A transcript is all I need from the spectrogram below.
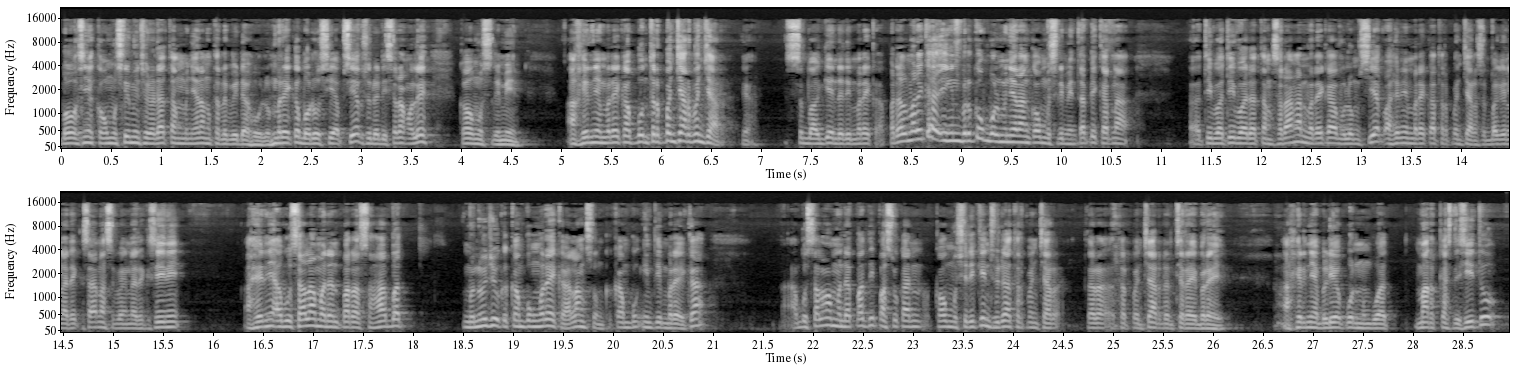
bahwasanya kaum muslimin sudah datang menyerang terlebih dahulu. Mereka baru siap-siap sudah diserang oleh kaum muslimin. Akhirnya mereka pun terpencar-pencar, ya. Sebagian dari mereka. Padahal mereka ingin berkumpul menyerang kaum muslimin, tapi karena uh, tiba-tiba datang serangan, mereka belum siap, akhirnya mereka terpencar. Sebagian lari ke sana, sebagian lari ke sini. Akhirnya Abu Salamah dan para sahabat menuju ke kampung mereka, langsung ke kampung inti mereka. Abu Salamah mendapati pasukan kaum musyrikin sudah terpencar ter, terpencar dan cerai-berai. Akhirnya beliau pun membuat markas di situ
